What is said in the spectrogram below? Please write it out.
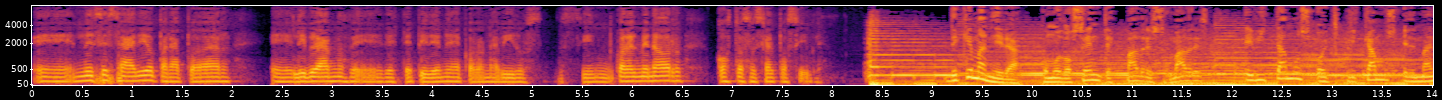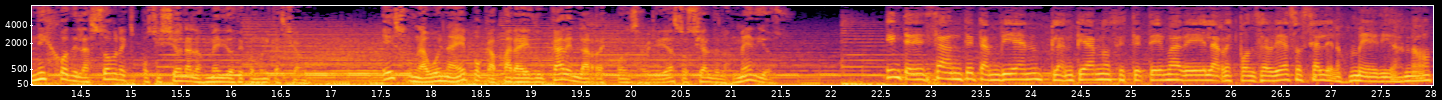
eh, necesario para poder eh, librarnos de, esta epidemia de coronavirus sin, con el menor costo social posible. ¿De qué manera, como docentes, padres o madres, evitamos o explicamos el manejo de la sobreexposición a los medios de comunicación? ¿Es una buena época para educar en la responsabilidad social de los medios? Interesante también plantearnos este tema de la responsabilidad social de los medios, ¿no?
